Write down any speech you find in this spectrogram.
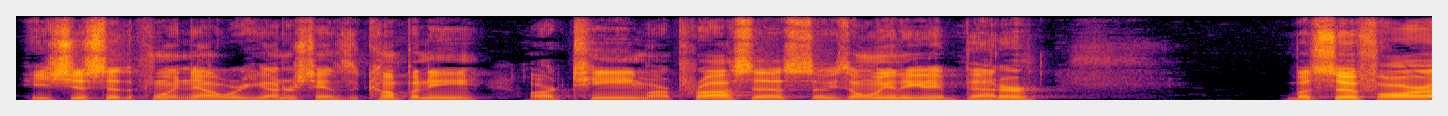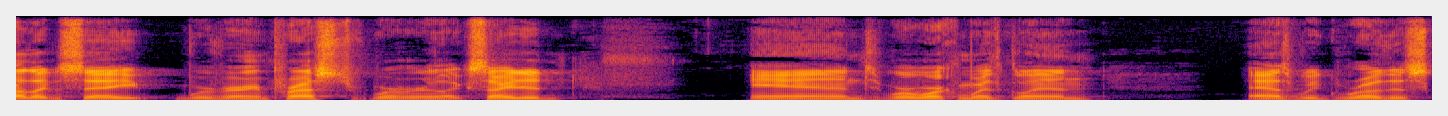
He's just at the point now where he understands the company, our team, our process. So he's only going to get better. But so far, I'd like to say we're very impressed. We're really excited. And we're working with Glenn as we grow this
